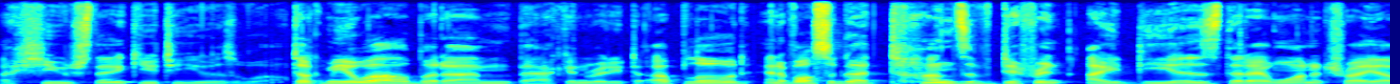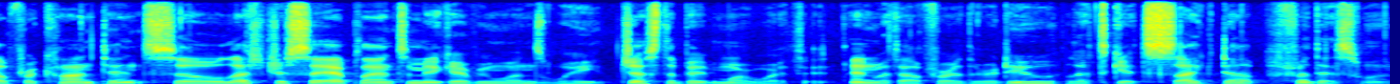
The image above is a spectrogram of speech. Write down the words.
a huge thank you to you as well. Took me a while, but I'm back and ready to upload, and I've also got tons of different ideas that I want to try out for content, so let's just just say I plan to make everyone's wait just a bit more worth it. And without further ado, let's get psyched up for this one.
